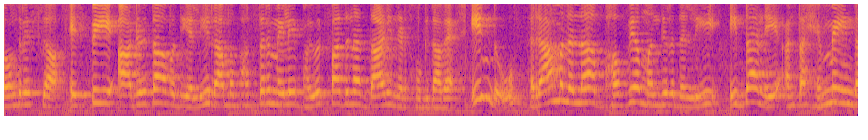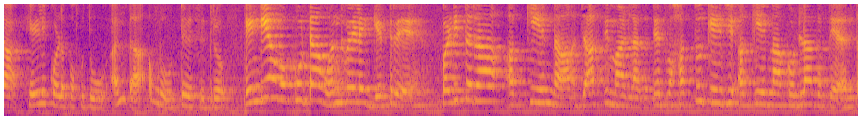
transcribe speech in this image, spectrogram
ಕಾಂಗ್ರೆಸ್, ಎಸ್ಪಿ ಆಡಳಿತಾವಧಿಯಲ್ಲಿ ರಾಮ ಭಕ್ತರ ಮೇಲೆ ಭಯೋತ್ಪಾದನಾ ದಾಳಿ ನಡೆದು ಹೋಗಿದ್ದಾವೆ ಇಂದು ರಾಮಲಲ್ಲ ಭವ್ಯ ಮಂದಿರದಲ್ಲಿ ಇದ್ದಾನೆ ಅಂತ ಹೆಮ್ಮೆಯಿಂದ ಹೇಳಿಕೊಳ್ಳಬಹುದು ಅಂತ ಅವರು ತಿಳಿಸಿದ್ರು. ಇಂಡಿಯಾ ಒಕ್ಕೂಟ ಒಂದ್ ವೇಳೆ ಗೆದ್ರೆ ಪಡಿತರ ಅಕ್ಕಿಯನ್ನ ಜಾಸ್ತಿ ಮಾಡಲಾಗುತ್ತೆ ಅಥವಾ ಹತ್ತು ಕೆಜಿ ಅಕ್ಕಿಯನ್ನ ಕೊಡಲಾಗುತ್ತೆ ಅಂತ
